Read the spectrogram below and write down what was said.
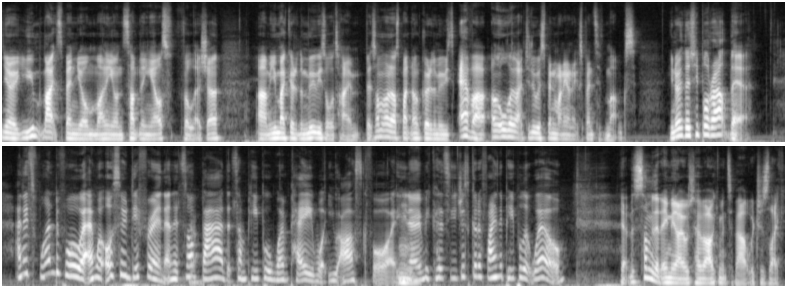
you know, you might spend your money on something else for leisure. Um, you might go to the movies all the time, but someone else might not go to the movies ever. And all they like to do is spend money on expensive mugs. You know, those people are out there. And it's wonderful, and we're also different, and it's not bad that some people won't pay what you ask for, you know, because you just got to find the people that will. Yeah, this is something that Amy and I always have arguments about, which is like,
